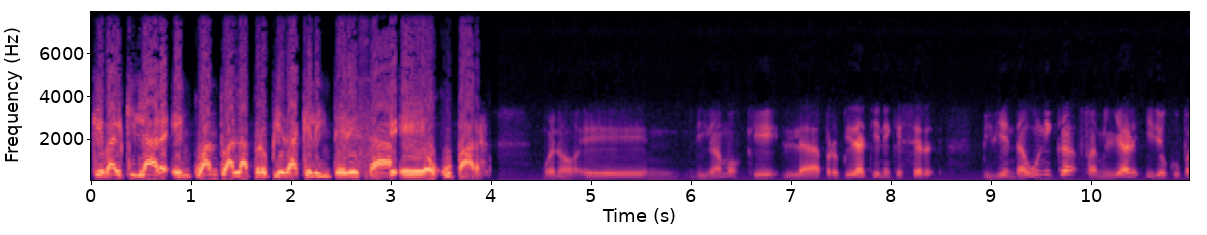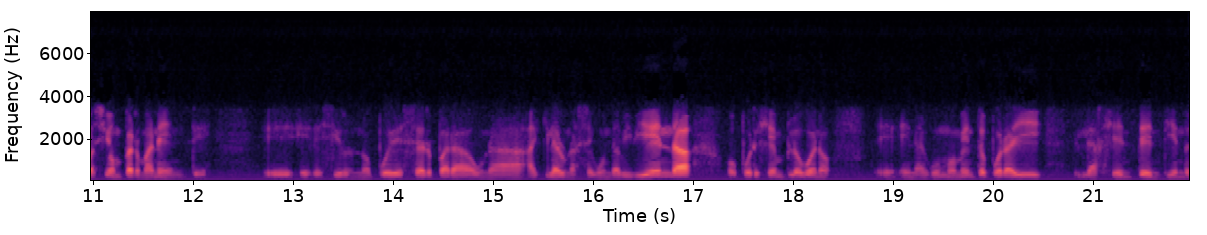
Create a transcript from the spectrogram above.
que va a alquilar en cuanto a la propiedad que le interesa ocupar? Bueno, digamos que la propiedad tiene que ser vivienda única, familiar y de ocupación permanente. Eh, es decir, no puede ser para una alquilar una segunda vivienda o, por ejemplo, bueno, eh, en algún momento por ahí la gente entiendo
